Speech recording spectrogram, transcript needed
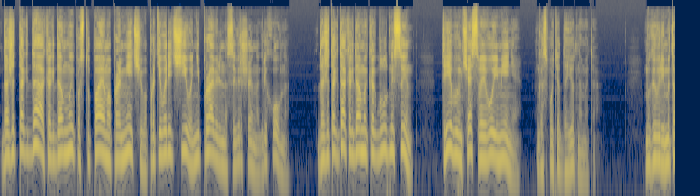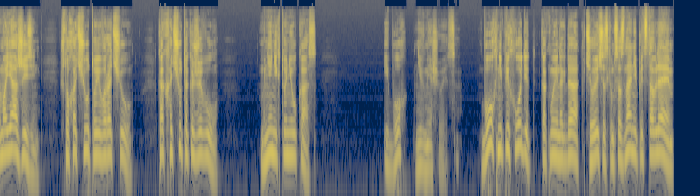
Даже тогда, когда мы поступаем опрометчиво, противоречиво, неправильно, совершенно, греховно. Даже тогда, когда мы, как блудный сын, требуем часть своего имения, Господь отдает нам это. Мы говорим, это моя жизнь. Что хочу, то и ворочу. Как хочу, так и живу. Мне никто не указ. И Бог не вмешивается. Бог не приходит, как мы иногда в человеческом сознании представляем,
